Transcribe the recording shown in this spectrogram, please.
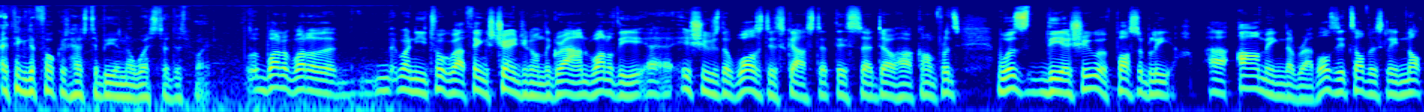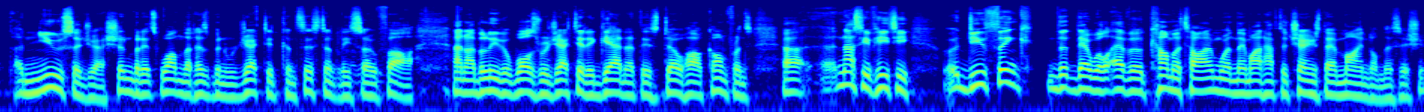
I think the focus has to be in the West at this point. Of, one of the, when you talk about things changing on the ground, one of the uh, issues that was discussed at this uh, Doha conference was the issue of possibly uh, arming the rebels. It's obviously not a new suggestion, but it's one that has been rejected consistently so far. And I believe it was rejected again at this Doha conference. Uh, Nassif Hitti, do you think that there will ever come a time when they might have to change their mind on this issue?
